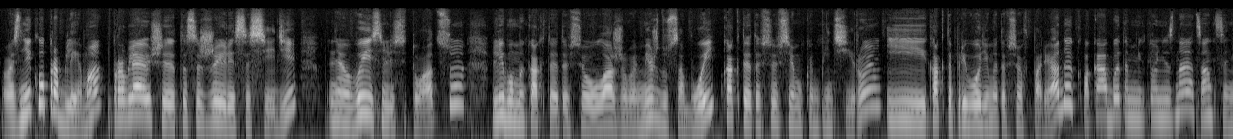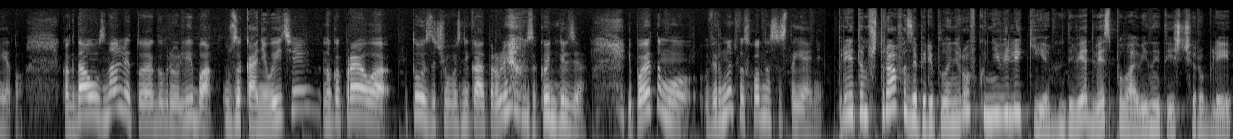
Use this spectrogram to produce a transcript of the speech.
Возникла проблема, управляющие ТСЖ или соседи э, выяснили ситуацию, либо мы как-то это все улаживаем между собой, как-то это все всем компенсируем и как-то приводим это все в порядок. Пока об этом никто не знает, санкций нету. Когда узнали, то я говорю, либо узаканивайте, но, как правило, то, из-за чего возникает проблема, узаконить нельзя. И поэтому вернуть в исходное состояние. При этом штрафы за перепланировку невелики – 2-2,5 тысячи рублей.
